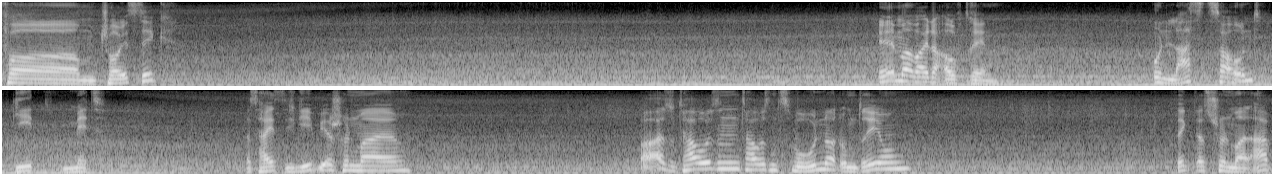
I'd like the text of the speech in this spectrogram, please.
vom Joystick. Immer weiter aufdrehen. Und Last Sound geht mit. Das heißt, ich gebe hier schon mal also 1000, 1200 Umdrehungen. Senkt das schon mal ab.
